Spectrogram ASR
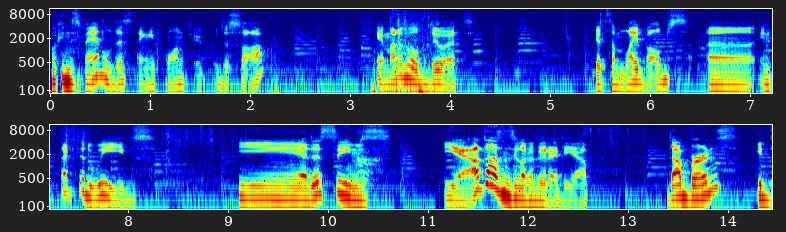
We can dismantle this thing if we want to. With the saw. Okay, might as well do it. Get some light bulbs. Uh, infected weeds. Yeah, this seems... Yeah, that doesn't seem like a good idea. That burns. It,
